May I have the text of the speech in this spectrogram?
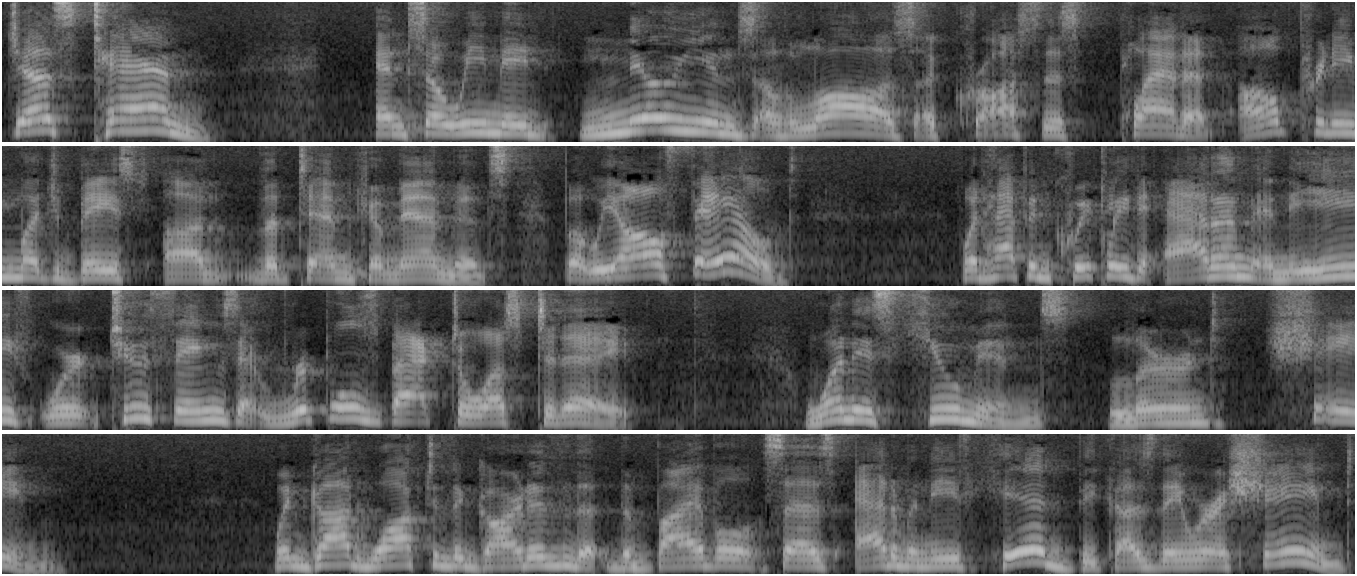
Just 10. And so we made millions of laws across this planet, all pretty much based on the Ten Commandments, but we all failed. What happened quickly to Adam and Eve were two things that ripples back to us today. One is humans learned shame. When God walked in the garden, the, the Bible says Adam and Eve hid because they were ashamed.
